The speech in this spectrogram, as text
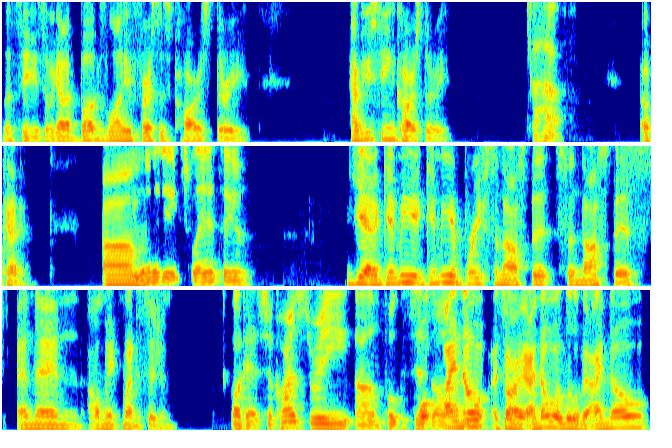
let's see. So we got a Bug's Life versus Cars three. Have you seen Cars three? I have. Okay. Um, you want me to explain it to you? Yeah, give me give me a brief synopsis, synopsis, and then I'll make my decision. Okay, so Cars Three um, focuses well, on. I know. Sorry, I know a little bit. I know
